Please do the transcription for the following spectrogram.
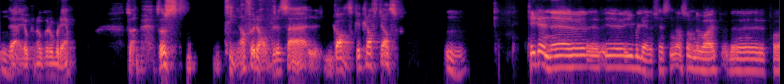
Mm. Det er jo ikke noe problem. Så, så ting har forandret seg ganske kraftig, altså. Mm. Til denne jubileumsfesten da, som det var på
